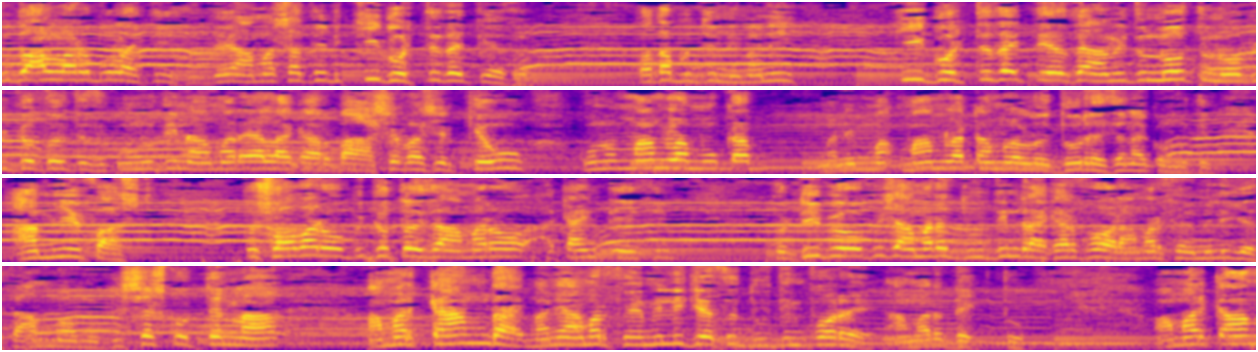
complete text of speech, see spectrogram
শুধু আল্লাহর বলাইতেছি যে, আমার সাথে কি করতে যাইতেছে? কথা বুঝিনি মানে কি করতে যাইতেছে? আমি তো নতুন অভিজ্ঞতা হইতেছে, কোনোদিন আমার এলাকার বা আশেপাশের কেউ কোনো মামলা মোকাব মানে মামলা টামলা লই ধরেছে না কোনোদিন। আমি ফার্স্ট তো সবার অভিজ্ঞতা হয়েছে, আমারও কাইনতে এসি তো ডিবি অফিস আমার দুই দিন রাখার পর আমার ফ্যামিলি গেছে। আম্মু বিশ্বাস করতেন না, আমার কান্দায় মানে আমার ফ্যামিলি গেছে দুই দিন পরে, আমার দেখতো। আমার কাম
